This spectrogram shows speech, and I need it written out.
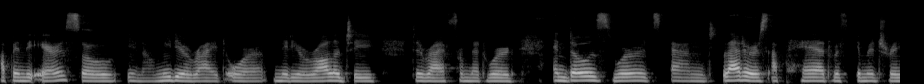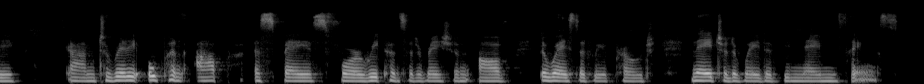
up in the air. So, you know, meteorite or meteorology derived from that word. And those words and letters are paired with imagery um, to really open up a space for reconsideration of the ways that we approach nature, the way that we name things.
